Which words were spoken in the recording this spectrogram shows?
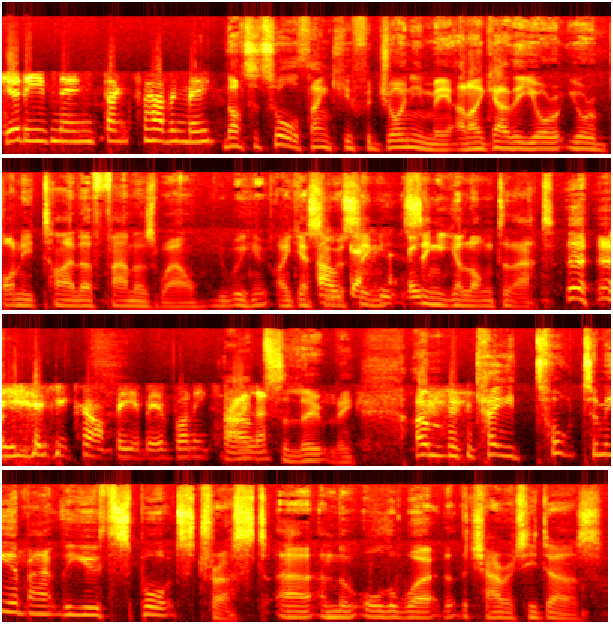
Good evening. Thanks for having me. Not at all. Thank you for joining me. And I gather you're you're a Bonnie Tyler fan as well. You, I guess you oh, were singing, singing along to that. yeah, you can't beat a bit of Bonnie Tyler. Absolutely. Um, Kay, talk to me about the Youth Sports Trust uh, and the, all the work that the charity does.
